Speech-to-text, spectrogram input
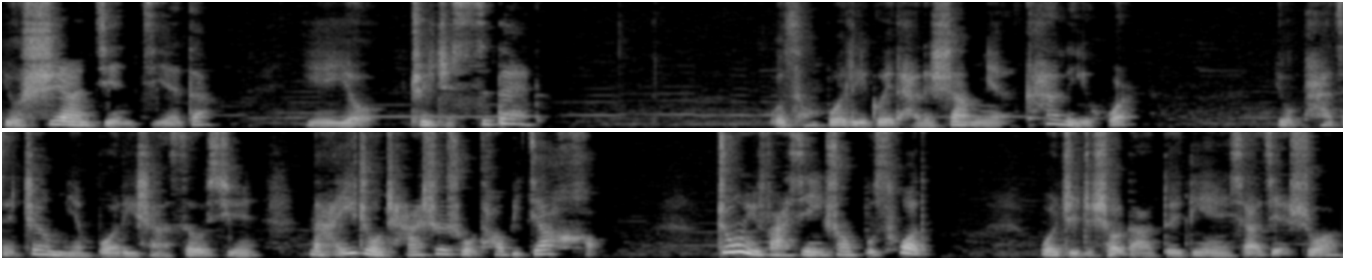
有式样简洁的，也有缀着丝带的。我从玻璃柜台的上面看了一会儿，又趴在正面玻璃上搜寻哪一种茶色手套比较好，终于发现一双不错的。我指着手套对店员小姐说：“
